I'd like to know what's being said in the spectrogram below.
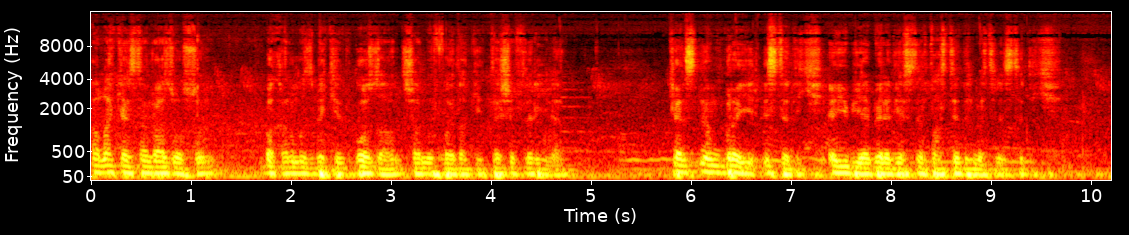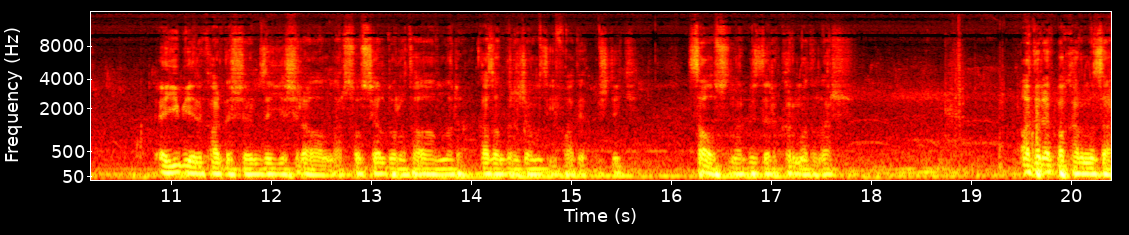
Allah kendisinden razı olsun. Bakanımız Bekir Bozdağ'ın Şanlıurfa'daki teşrifleriyle kendisinden burayı istedik. Eyüpiye Belediyesi'ne tahsis edilmesini istedik. Eyüpiyeli kardeşlerimize yeşil alanlar, sosyal donatı alanları kazandıracağımızı ifade etmiştik. Sağ olsunlar bizleri kırmadılar. Adalet Bakanımıza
